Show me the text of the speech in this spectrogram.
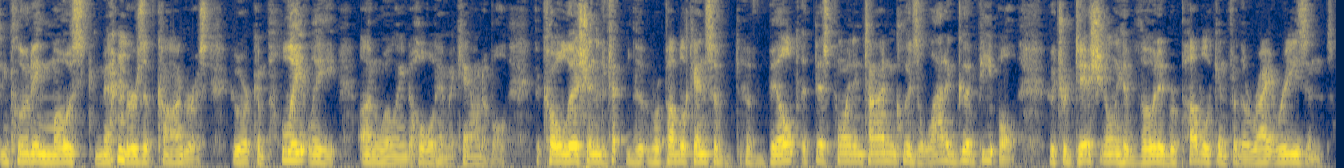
including most members of Congress who are completely unwilling to hold him accountable. The coalition that the Republicans have, have built at this point in time includes a lot of good people who traditionally have voted Republican for the right reasons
